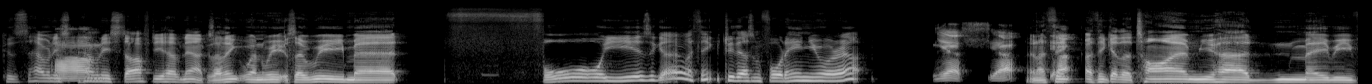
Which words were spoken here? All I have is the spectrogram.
Because how many um, how many staff do you have now? Because I think when we so we met four years ago, I think 2014, you were out. Yes, yeah. And I think yeah. I think at the time you had maybe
